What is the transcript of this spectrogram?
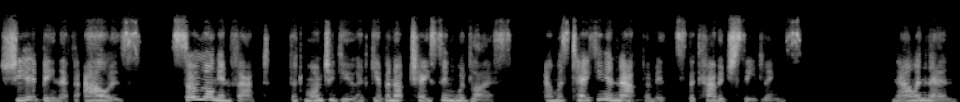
She had been there for hours, so long, in fact, that Montague had given up chasing woodlice and was taking a nap amidst the cabbage seedlings. Now and then,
